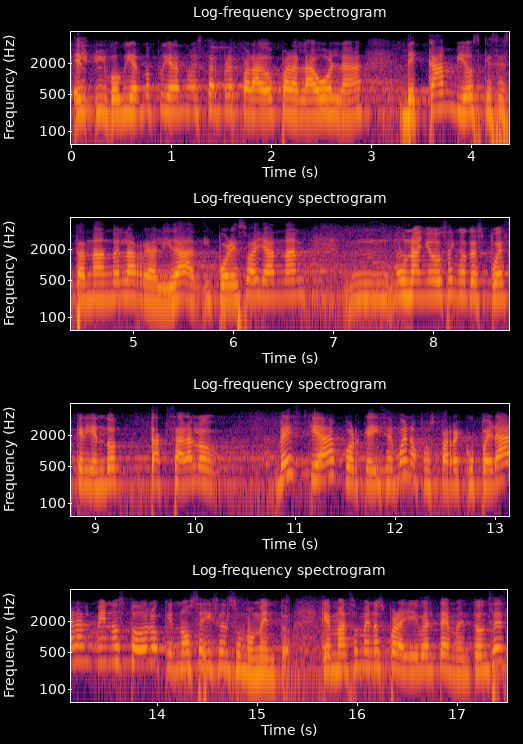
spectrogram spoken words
el, gobierno pudiera no estar preparado para la ola de cambios que se están dando en la realidad y por eso allá andan mm, un año, dos años después queriendo taxar a lo bestia porque dicen, bueno, pues para recuperar al menos todo lo que no se hizo en su momento, que más o menos por allí va el tema. Entonces,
